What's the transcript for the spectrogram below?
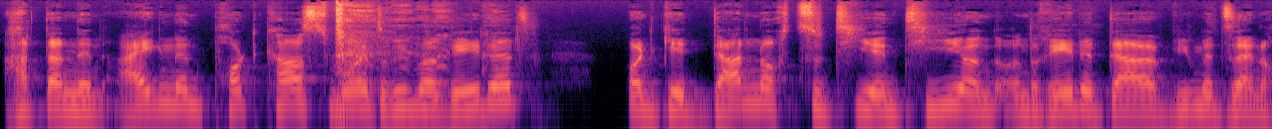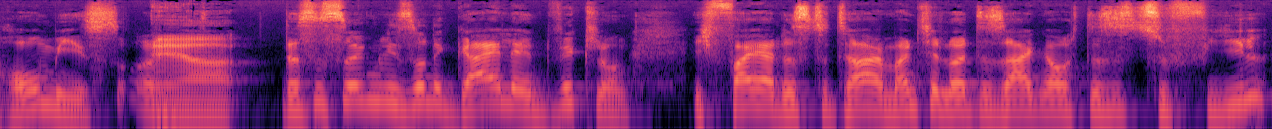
hat dann einen eigenen Podcast, wo er drüber redet und geht dann noch zu TNT und, und redet da wie mit seinen Homies. Und ja. das ist irgendwie so eine geile Entwicklung. Ich feiere das total. Manche Leute sagen auch, das ist zu viel.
